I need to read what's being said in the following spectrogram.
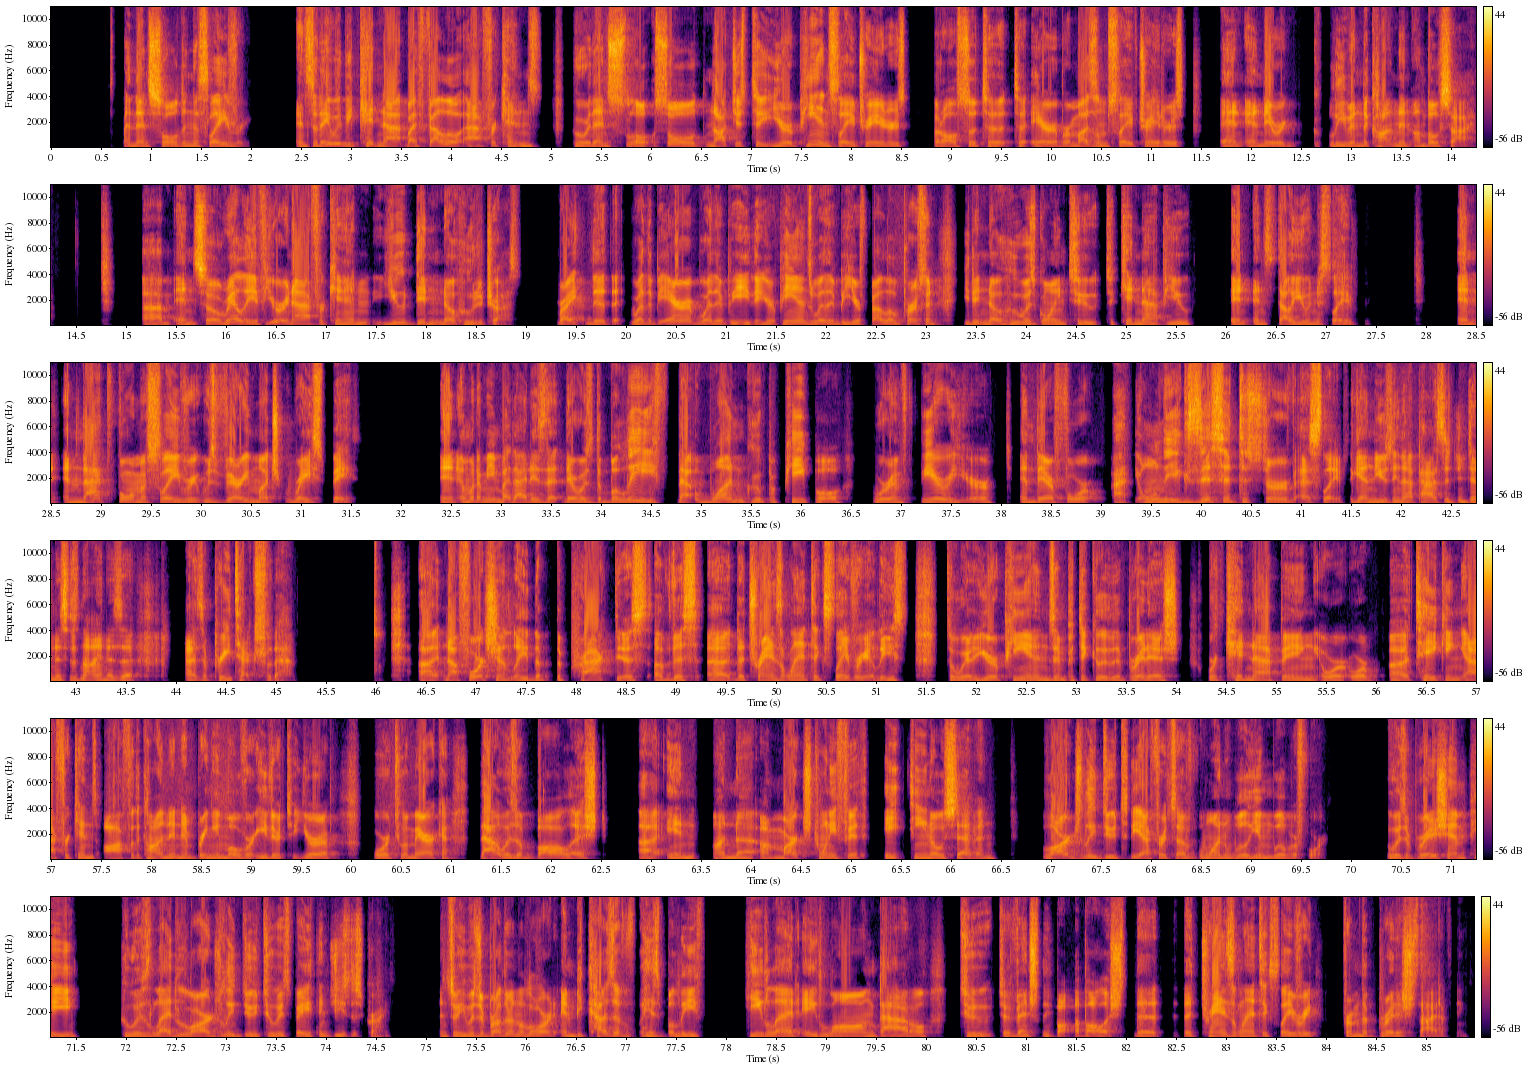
and then sold into slavery. And so they would be kidnapped by fellow Africans who were then sold not just to European slave traders, but also to, to Arab or Muslim slave traders. And, and they were leaving the continent on both sides. Um, and so, really, if you're an African, you didn't know who to trust, right? The, the, whether it be Arab, whether it be the Europeans, whether it be your fellow person, you didn't know who was going to to kidnap you and, and sell you into slavery. And and that form of slavery was very much race based. And, and what I mean by that is that there was the belief that one group of people were inferior and therefore uh, only existed to serve as slaves. Again, using that passage in Genesis 9 as a as a pretext for that. Uh, now, fortunately, the, the practice of this, uh, the transatlantic slavery at least, so where Europeans, and particularly the British, were kidnapping or, or uh, taking Africans off of the continent and bringing them over either to Europe or to America, that was abolished uh, in on, uh, on March 25th, 1807, largely due to the efforts of one William Wilberforce, who was a British MP who was led largely due to his faith in Jesus Christ. And so he was a brother in the Lord. And because of his belief, he led a long battle to, to eventually abolish the, the transatlantic slavery from the British side of things.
